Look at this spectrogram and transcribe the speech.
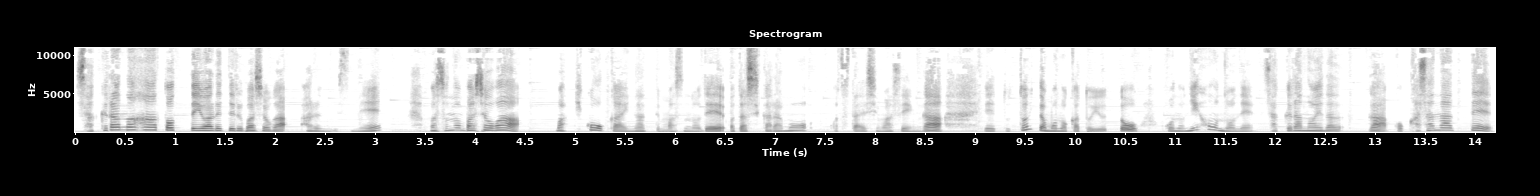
桜のハートって言われてる場所があるんですね。まあ、その場所は、まあ、非公開になってますので、私からもお伝えしませんが、えっ、と、どういったものかというと、この2本のね、桜の枝がこう重なって、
